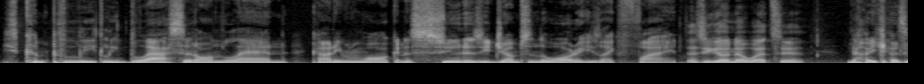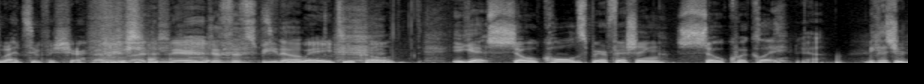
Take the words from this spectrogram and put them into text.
he's completely blasted on land, can't even walk, and as soon as he jumps in the water, he's like fine. Does he go no wetsuit? No, he goes wetsuit for sure. That'd legendary. Just to speed It's up. way too cold. You get so cold spearfishing so quickly Yeah. Because you're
